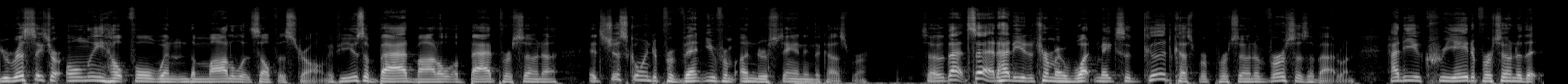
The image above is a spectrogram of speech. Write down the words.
Heuristics are only helpful when the model itself is strong. If you use a bad model, a bad persona, it's just going to prevent you from understanding the customer. So, that said, how do you determine what makes a good customer persona versus a bad one? How do you create a persona that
